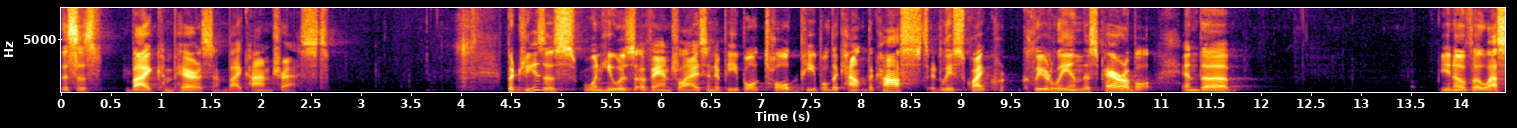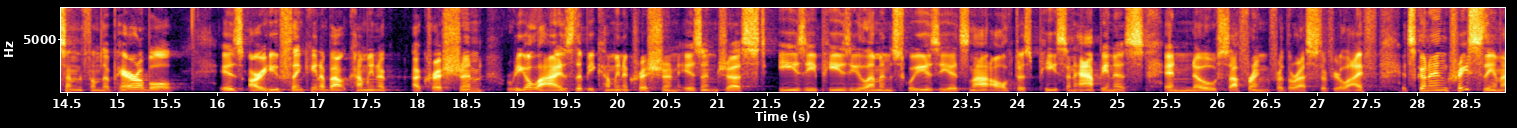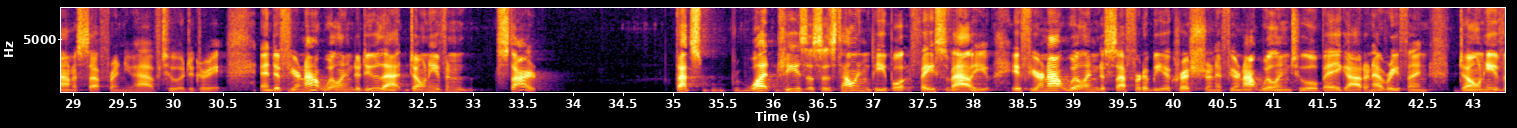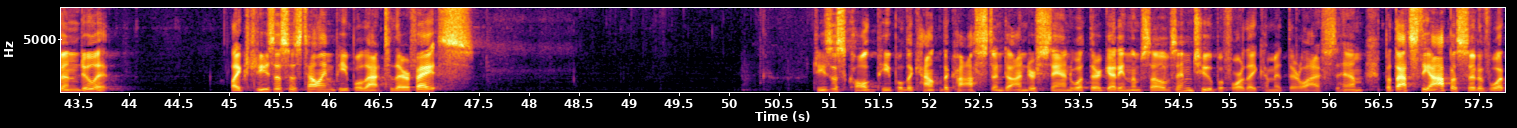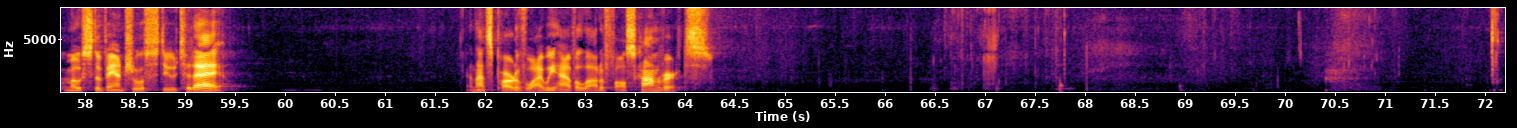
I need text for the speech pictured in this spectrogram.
This is by comparison, by contrast. But Jesus, when he was evangelizing to people, told people to count the cost, at least quite clearly in this parable. And the, you know, the lesson from the parable is are you thinking about becoming a, a Christian? Realize that becoming a Christian isn't just easy peasy lemon squeezy. It's not all just peace and happiness and no suffering for the rest of your life. It's going to increase the amount of suffering you have to a degree. And if you're not willing to do that, don't even start. That's what Jesus is telling people at face value. If you're not willing to suffer to be a Christian, if you're not willing to obey God in everything, don't even do it. Like Jesus is telling people that to their face. Jesus called people to count the cost and to understand what they're getting themselves into before they commit their lives to Him. But that's the opposite of what most evangelists do today. And that's part of why we have a lot of false converts.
